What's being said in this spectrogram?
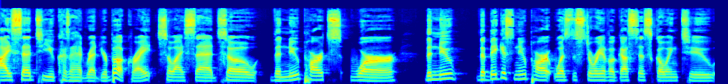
I said to you because I had read your book, right? So I said, so the new parts were the new the biggest new part was the story of Augustus going to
